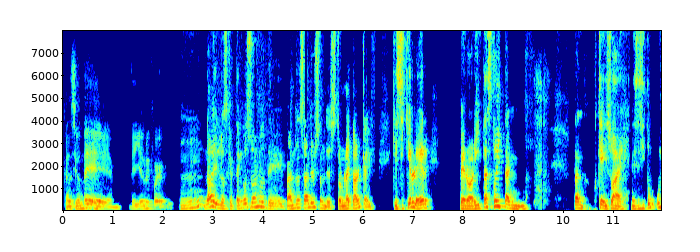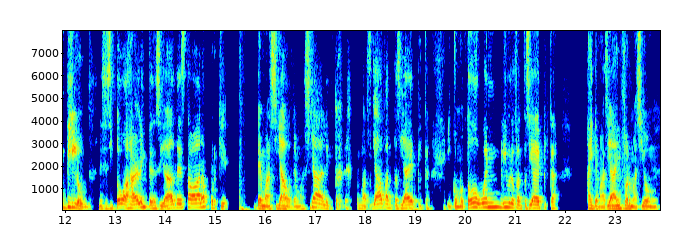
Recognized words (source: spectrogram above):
canción de, de Hielo y Fuego. No, y los que tengo son los de Brandon Sanderson de Stormlight Archive, que sí quiero leer, pero ahorita estoy tan tan, ok, suave, necesito un deload, necesito bajar la intensidad de esta vara porque demasiado, demasiada lectura, demasiada fantasía épica. Y como todo buen libro de fantasía épica, hay demasiada información.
